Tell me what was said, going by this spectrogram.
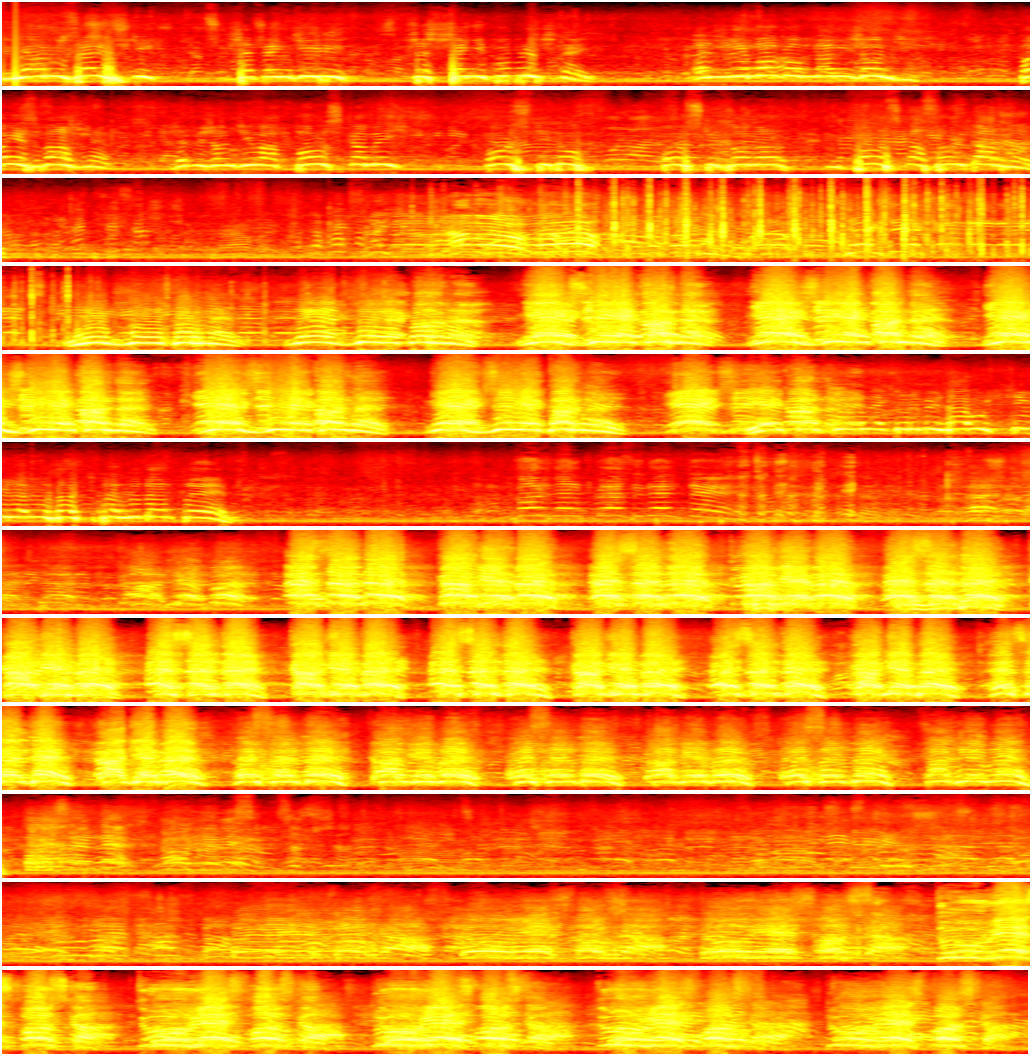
jaruzelskich przepędzili z przestrzeni publicznej. Oni nie mogą nami rządzić. To jest ważne, żeby rządziła polska myśl, polski duch, polski honor i polska solidarność. Niech żyje Kornel! Niech żyje Kornel! Niech żyje Kornel! Niech żyje Kornel! Niech żyje Kornel! Niech żyje Kornel! Niech żyje Kornel! Niech żyje Kornel! Człowiek, który był za uczciwy, żeby zostać prezydentem. Kornel prezydenty! SLD! KGB! SLD! KGB! SLD! KGB! SLD! KGB! KGB! SLD! KGB! SLD! KGB! SLD! KGB! SLD! KGB! SLD! KGB! Tu jest Polska! Tu jest Polska! Polska!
